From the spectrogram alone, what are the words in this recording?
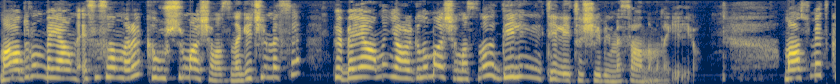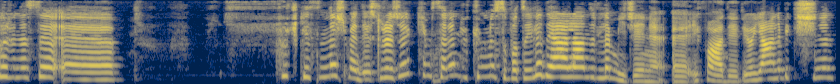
Mağdurun beyanı esas alınarak kavuşturma aşamasına geçilmesi ve beyanın yargılama aşamasında da delil niteliği taşıyabilmesi anlamına geliyor. Masumiyet karinesi e, suç kesinleşmediği sürece kimsenin hükümlü sıfatıyla değerlendirilemeyeceğini e, ifade ediyor. Yani bir kişinin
